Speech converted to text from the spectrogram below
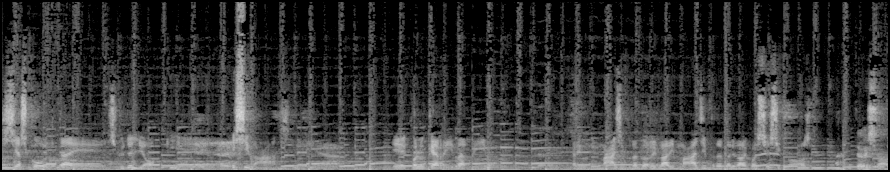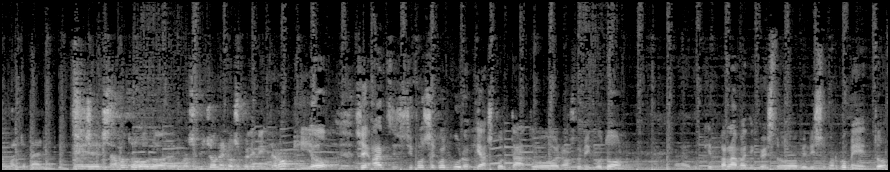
si ascolta e si chiude gli occhi e, e si va. eh, e quello che arriva arriva. Arrivano immagini, potrebbero arrivare immagini, potrebbe arrivare qualsiasi cosa. Interessante. Molto bello. E sabato nei prossimi giorni lo sperimenterò anch'io. Se, anzi, se ci fosse qualcuno che ha ascoltato il nostro amico Don eh, che parlava di questo bellissimo argomento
